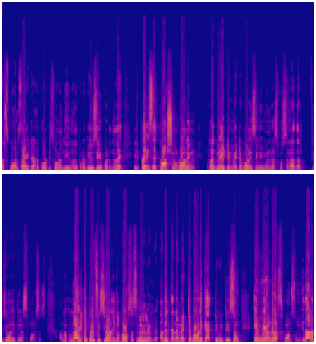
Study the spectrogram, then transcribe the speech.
റെസ്പോൺസ് ആയിട്ടാണ് കോർട്ടിസോൾ എന്ത് ചെയ്യുന്നത്? പ്രൊഡ്യൂസ് ചെയ്യപ്പെടുന്നത്. It plays a crucial role in regulating metabolism immune response and other physiological responses multiple physiological പ്രോസസ്സുകളിലുണ്ട് അതിൽ തന്നെ മെറ്റബോളിക് ആക്ടിവിറ്റീസും ഇമ്മ്യൂൺ റെസ്പോൺസും ഇതാണ്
